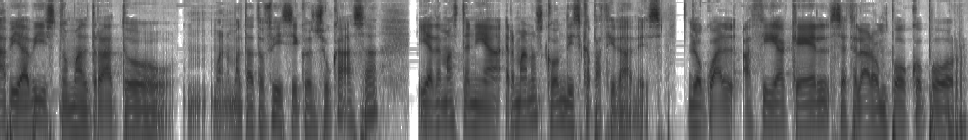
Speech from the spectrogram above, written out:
Había visto maltrato, bueno, maltrato físico en su casa y además tenía hermanos con discapacidades, lo cual hacía que él se celara un poco por,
